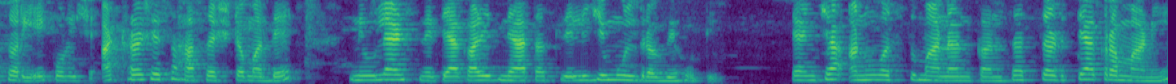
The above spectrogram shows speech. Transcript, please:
सॉरी एकोणीसशे अठराशे सहासष्टमध्ये न्यूलँड्सने त्या काळी ज्ञात असलेली जी मूलद्रव्ये होती त्यांच्या अणुवस्तुमानांकांचा चढत्या क्रमाने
